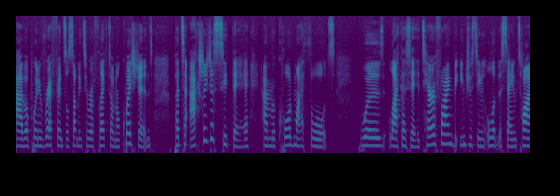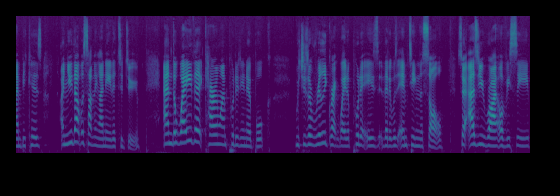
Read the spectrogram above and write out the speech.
have a point of reference or something to reflect on or questions. But to actually just sit there and record my thoughts was, like I said, terrifying but interesting all at the same time because I knew that was something I needed to do. And the way that Caroline put it in her book, which is a really great way to put it, is that it was emptying the soul. So as you write, obviously,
